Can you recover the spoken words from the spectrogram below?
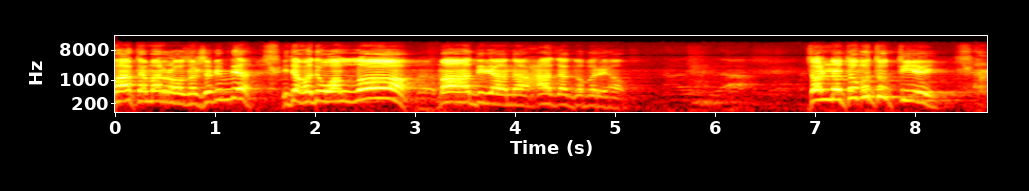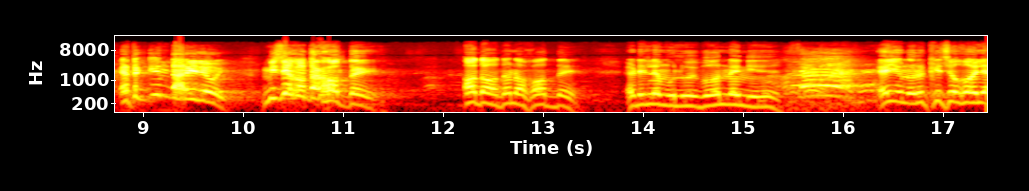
ফাতেমার রওজা শরীফ নিয়ে এটা কদে আল্লাহ মা আদিরানা হাজা গবরে আম জন্নত বুতুর দিয়ে এত কিন দাঁড়িয়ে ওই মিশে কথা খদ দে? অদ অদ ন খদ দে? এডিলে মুলুইব নাই নিয়ে এই জন্য কিছু কইলে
